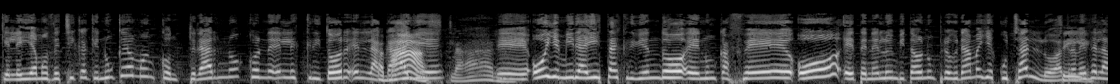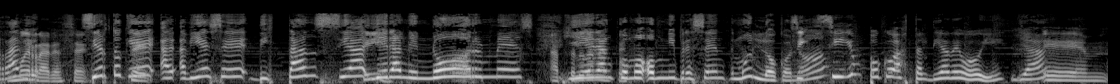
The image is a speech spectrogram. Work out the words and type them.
que leíamos de chica que nunca íbamos a encontrarnos con el escritor en la Jamás, calle. claro. Eh, oye, mira, ahí está escribiendo en un café o eh, tenerlo invitado en un programa y escucharlo a Sí, través de la radio. muy raro, sí. Cierto que Sí. ha- había esa distancia Sí. y eran enormes y eran como omnipresentes, muy loco, Sí, ¿no? sigue un poco hasta el día de hoy. ¿Ya? Eh,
